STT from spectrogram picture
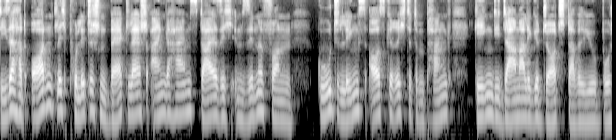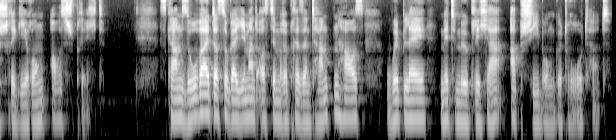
Dieser hat ordentlich politischen Backlash eingeheimst, da er sich im Sinne von gut links ausgerichtetem Punk gegen die damalige George W. Bush-Regierung ausspricht. Es kam so weit, dass sogar jemand aus dem Repräsentantenhaus Whibley mit möglicher Abschiebung gedroht hat.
